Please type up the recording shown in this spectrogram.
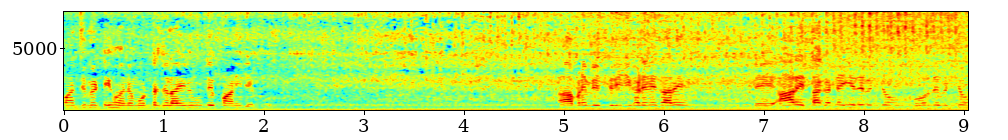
5 ਮਿੰਟ ਹੀ ਹੋਏ ਨੇ ਮੋਟਰ ਚਲਾਈ ਨੂੰ ਤੇ ਪਾਣੀ ਦੇਖੋ। ਆਹ ਆਪਣੇ ਮਿਸਤਰੀ ਜੀ ਖੜੇ ਨੇ ਸਾਰੇ ਤੇ ਆਹ ਰੇਤਾ ਕੱਢਿਆ ਜੀ ਇਹਦੇ ਵਿੱਚੋਂ ਹੋਰ ਦੇ ਵਿੱਚੋਂ।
